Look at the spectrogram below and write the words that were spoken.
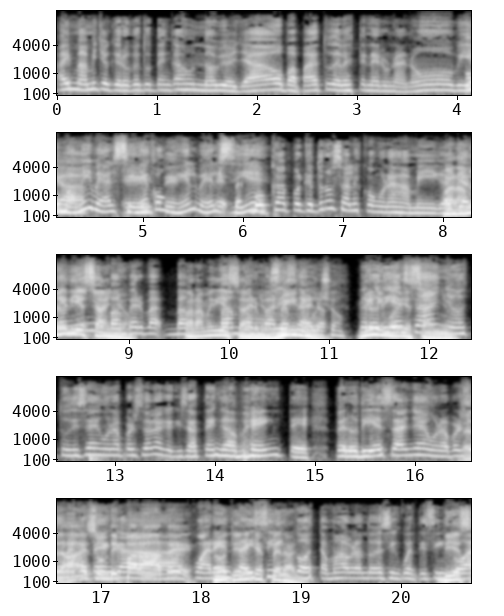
ay mami, yo quiero que tú tengas un novio ya, o papá, tú debes tener una novia. O mami, ve al cine con él, ve al eh, cine. Busca, porque tú no sales con unas amigas. Para ya mí los 10 niños van, años. verba- van- Para mí 10 van años, verbalizarlo. mínimo. Pero Mínimo 10 10 años, tú dices en una persona que quizás tenga 20, pero 10 años en una persona ¿Verdad? que Es tenga disparate. No, 45, tiene que esperar. estamos hablando de 55 10 años,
